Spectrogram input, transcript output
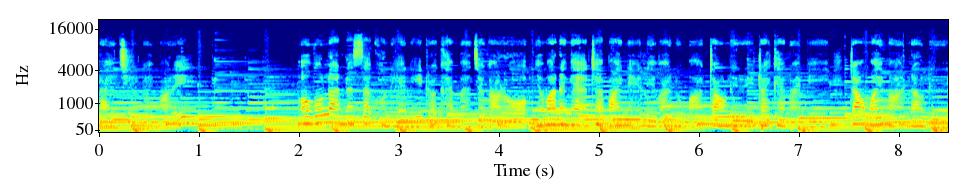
လှိုင်းကြီးနိုင်ပါတယ်။ဩဂုတ်လ29ရက်နေ့အတွက်ခံမှန်းချက်ကတော့မြန်မာနိုင်ငံအထက်ပိုင်းနဲ့အလယ်ပိုင်းတို့မှာတောင်လေတွေတိုက်ခတ်နိုင်ပြီးတောင်ပိုင်းမှာအနောက်လေတွေတိုက်ခတ်နေနိုင်ပါ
